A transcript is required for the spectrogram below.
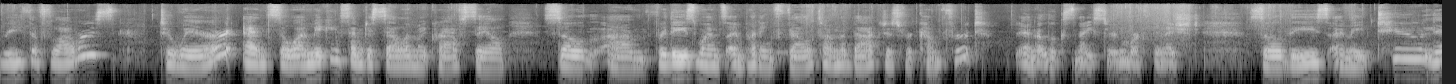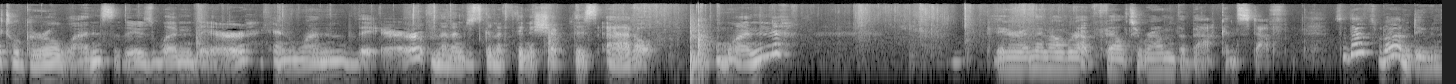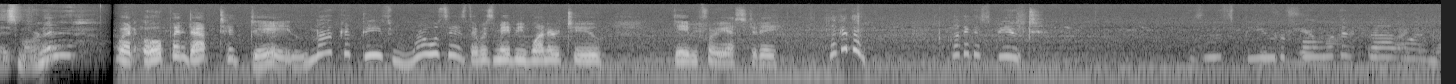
wreath of flowers to wear and so I'm making some to sell in my craft sale. So um, for these ones I'm putting felt on the back just for comfort and it looks nicer and more finished. So these I made two little girl ones. There's one there and one there and then I'm just to finish up this adult one there and then I'll wrap felt around the back and stuff. So that's what I'm doing this morning what opened up today. Look at these roses. There was maybe one or two day before yesterday. Look at them. Look at this beaut. Isn't this beautiful? Look at that one.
